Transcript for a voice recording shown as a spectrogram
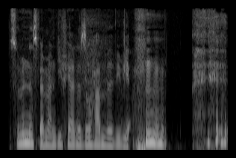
zumindest, wenn man die Pferde so haben will wie wir.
